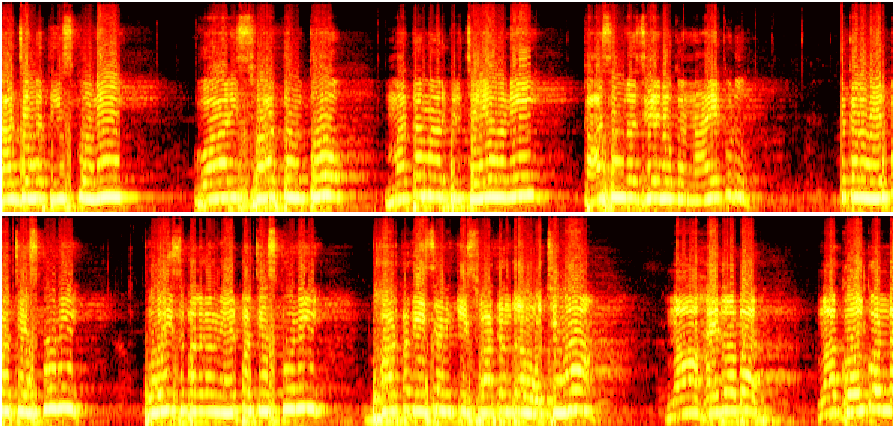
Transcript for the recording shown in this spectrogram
రాజ్యాంగ తీసుకొని వారి స్వార్థంతో మత మార్పిడి చేయాలని కాసిం రజీ అనే ఒక నాయకుడు ఏర్పాటు చేసుకుని పోలీసు బలగాలను ఏర్పాటు చేసుకుని భారతదేశానికి స్వాతంత్రం వచ్చినా నా హైదరాబాద్ నా గోల్కొండ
